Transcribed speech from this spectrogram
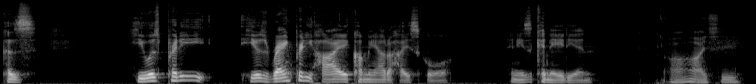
because he was pretty. He was ranked pretty high coming out of high school, and he's a Canadian. Ah, I see.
